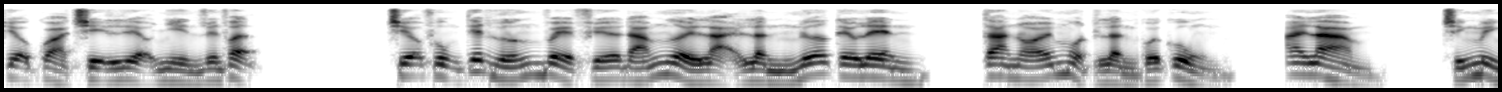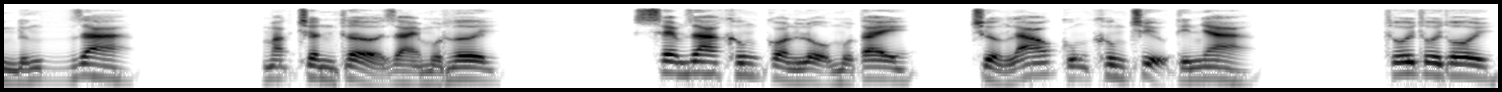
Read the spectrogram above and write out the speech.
hiệu quả trị liệu nhìn duyên phận. Triệu Phụng Tiết hướng về phía đám người lại lần nữa kêu lên, ta nói một lần cuối cùng, ai làm, chính mình đứng ra. Mặc Trần thở dài một hơi. Xem ra không còn lộ một tay, trưởng lão cũng không chịu tin nha. Thôi thôi thôi,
